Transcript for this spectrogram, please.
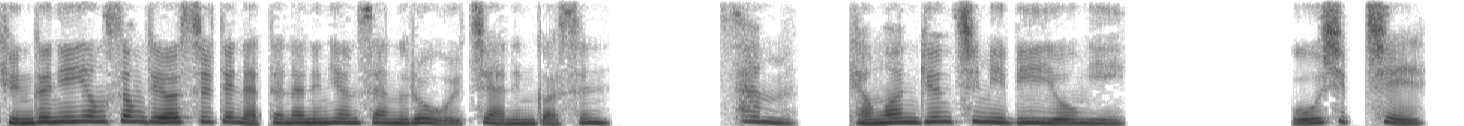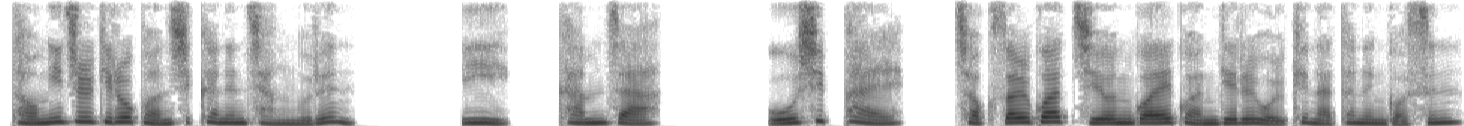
균근이 형성되었을 때 나타나는 현상으로 옳지 않은 것은 3. 병원균 침입이 용이 57. 덩이줄기로 번식하는 작물은 2. 감자 58. 적설과 지온과의 관계를 옳게 나타낸 것은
